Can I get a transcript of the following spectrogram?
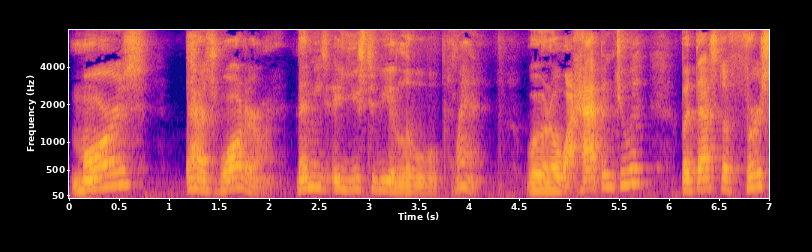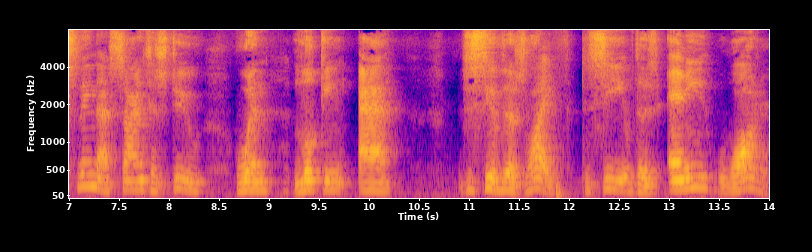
Mars has water on it. That means it used to be a livable planet. We don't know what happened to it, but that's the first thing that scientists do when looking at to see if there's life, to see if there's any water.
